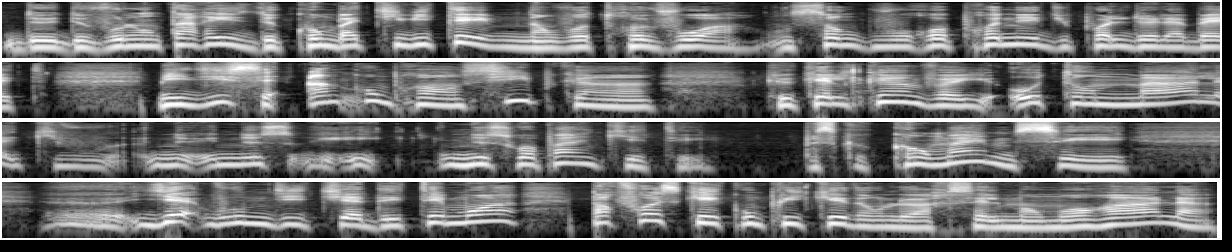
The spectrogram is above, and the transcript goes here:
de, de, volontarisme, de combativité dans votre voix. On sent que vous reprenez du poil de la bête. Mais il dit c'est incompréhensible qu'un que quelqu'un veuille autant de mal, qu'il ne, ne, ne soit pas inquiété parce que quand même, c'est, euh, vous me dites, il y a des témoins. Parfois, ce qui est compliqué dans le harcèlement moral,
